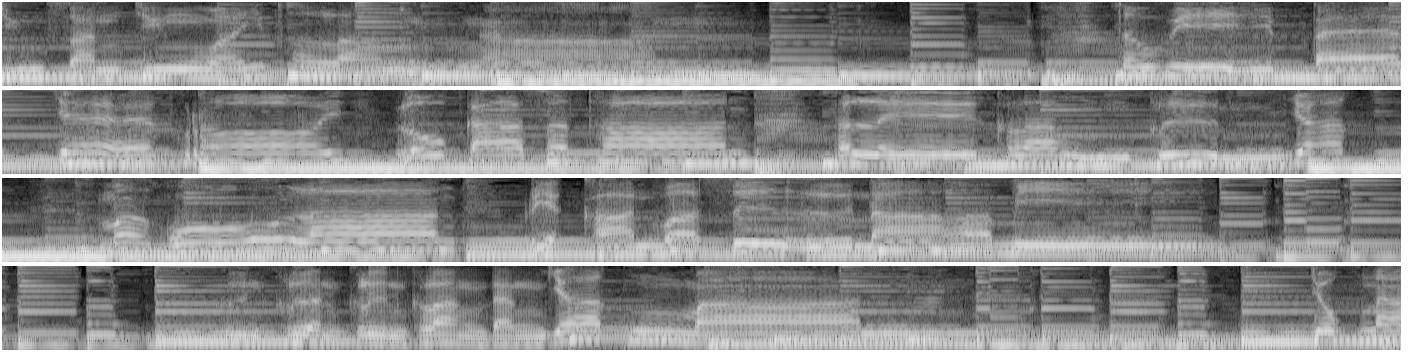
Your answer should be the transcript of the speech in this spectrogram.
จึงสั่นจึงไว้พลังงานทวีปแตกแยกร้อย โลกาสถาน ทะเลคลั่งคลื่นยักษ์มโหฬารเรียกขานว่าซื่อนามีคลื่นเคลื่อนคลื่นคลั่งดังยักษ์มาร ยกน้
